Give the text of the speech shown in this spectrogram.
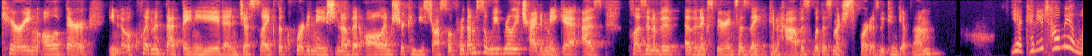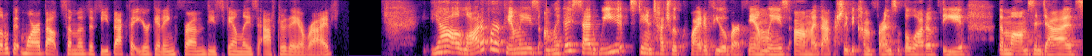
carrying all of their, you know, equipment that they need and just like the coordination of it all, I'm sure can be stressful for them. So we really try to make it as pleasant of, a, of an experience as they can have as, with as much support as we can give them. Yeah. Can you tell me a little bit more about some of the feedback that you're getting from these families after they arrive? Yeah, a lot of our families, um, like I said, we stay in touch with quite a few of our families. Um, I've actually become friends with a lot of the the moms and dads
